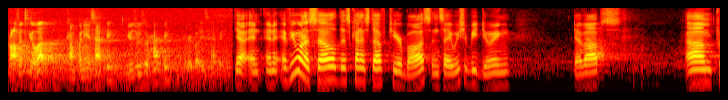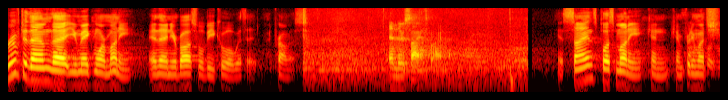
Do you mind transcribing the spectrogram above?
profits go up, company is happy, users are happy, everybody's happy. Yeah, and, and if you want to sell this kind of stuff to your boss and say we should be doing DevOps, um, prove to them that you make more money, and then your boss will be cool with it. I promise. And there's science behind that. Yeah, science plus money can can pretty much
